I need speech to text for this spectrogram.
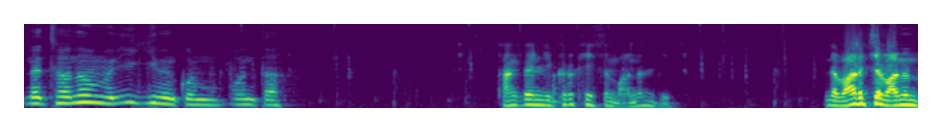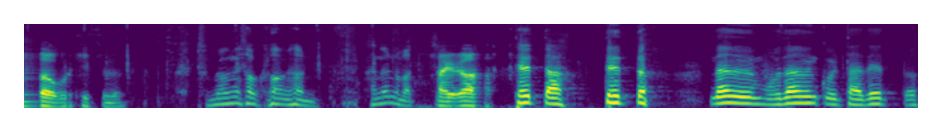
난 저놈은 이기는 꼴 못 본다. 당근이 그렇게 있으면 맞는디. 나 말했지 맞는다고, 그렇게 있으면. 두 명이서 그러면, 당연히 맞, 자기가, 됐다, 됐다. 나는 못하는 꼴 다 됐다.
